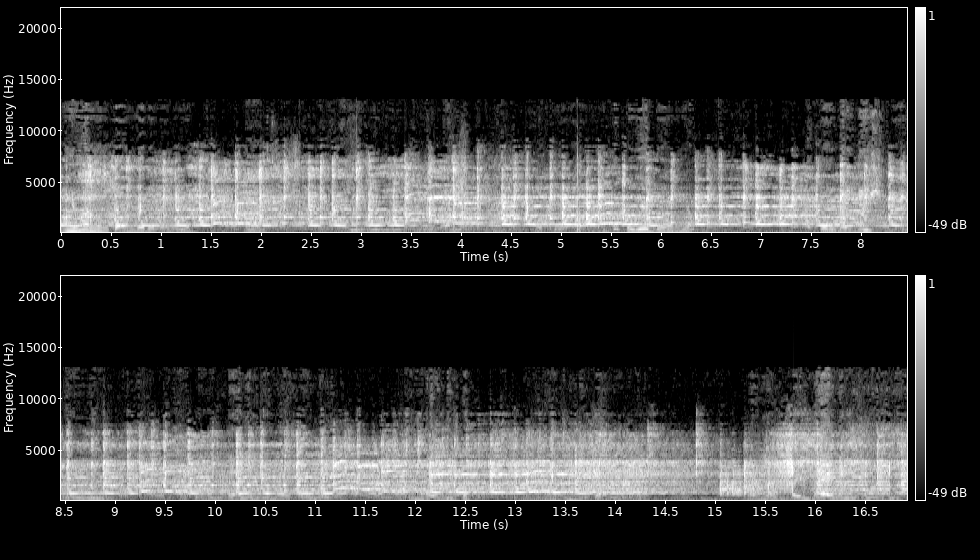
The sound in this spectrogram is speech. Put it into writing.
Inyuhan yung kaan dari area. Ah, ang- Ako, ako together niya. Ako, by this, ang ng ang bayan-bayan naman sa mga anak.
